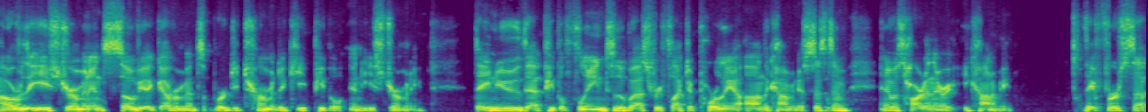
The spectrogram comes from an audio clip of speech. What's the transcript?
However, the East German and Soviet governments were determined to keep people in East Germany. They knew that people fleeing to the West reflected poorly on the communist system and it was hard on their economy. They first set,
